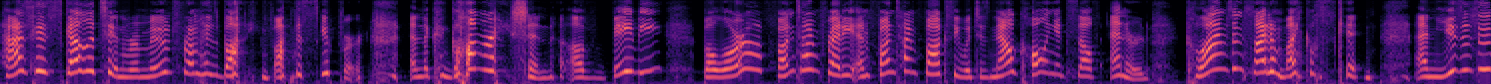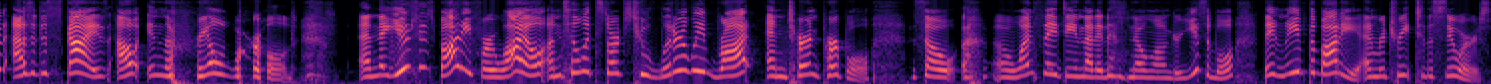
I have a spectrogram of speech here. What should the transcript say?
has his skeleton removed from his body by the scooper. And the conglomeration of baby, Ballora, Funtime Freddy, and Funtime Foxy, which is now calling itself Ennard, climbs inside of Michael's skin and uses it as a disguise out in the real world. And they use his body for a while until it starts to literally rot and turn purple. So, uh, once they deem that it is no longer usable, they leave the body and retreat to the sewers.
